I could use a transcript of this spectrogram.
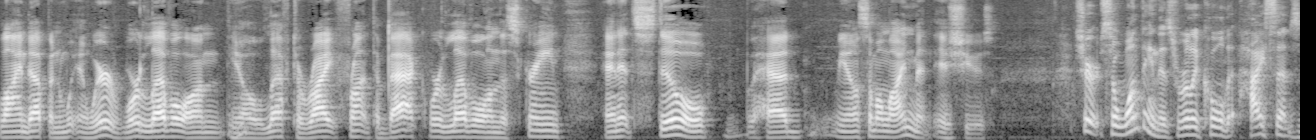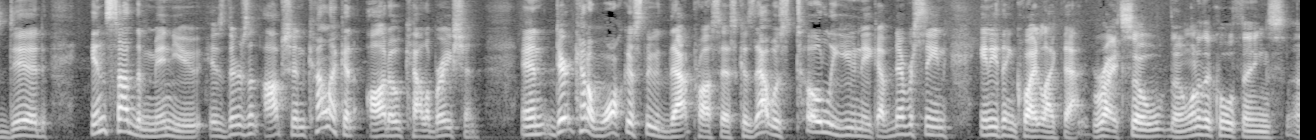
lined up and, we- and we're we're level on you know left to right front to back we're level on the screen and it still had you know some alignment issues Sure. So one thing that's really cool that Hisense did inside the menu is there's an option kind of like an auto calibration. And Derek kind of walk us through that process because that was totally unique. I've never seen anything quite like that. right so one of the cool things uh,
